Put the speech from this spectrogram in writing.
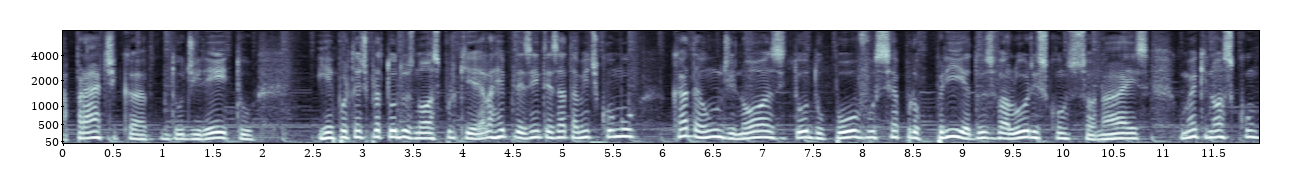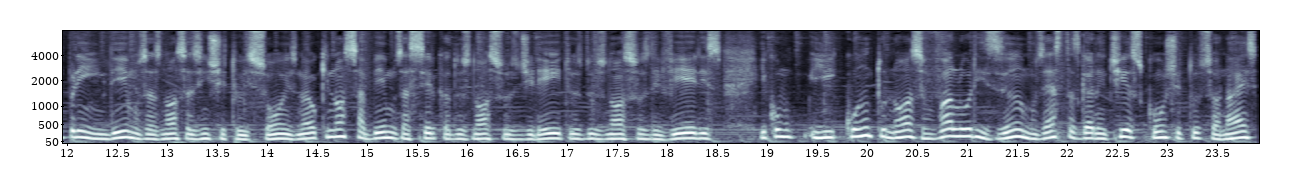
a prática do direito e é importante para todos nós porque ela representa exatamente como cada um de nós e todo o povo se apropria dos valores constitucionais, como é que nós compreendemos as nossas instituições, não é o que nós sabemos acerca dos nossos direitos, dos nossos deveres e como e quanto nós valorizamos estas garantias constitucionais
